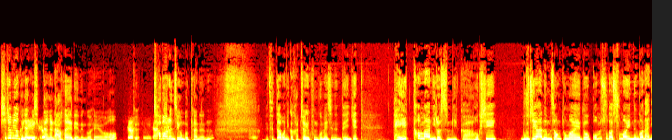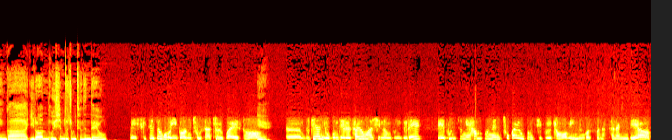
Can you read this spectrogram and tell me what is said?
싫으면 그냥 네, 그 식당을 나와야 되는 거예요. 그 그렇습니다. 처벌은 지금 못하는. 듣다 보니까 갑자기 궁금해지는데 이게 데이터만 이렇습니까? 혹시 무제한 음성 통화에도 꼼수가 숨어 있는 건 아닌가 이런 의심도 좀 드는데요. 네, 실질적으로 이번 조사 결과에서 예. 어, 무제한 요금제를 사용하시는 분들의 네 분 중에 한 분은 초과 요금 지불 경험이 있는 것으로 나타났는데요.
